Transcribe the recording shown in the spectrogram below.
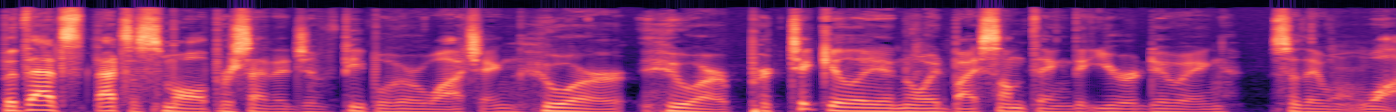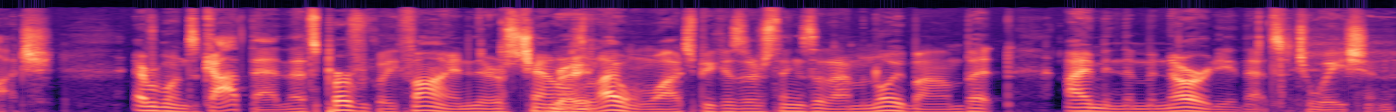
But that's that's a small percentage of people who are watching who are who are particularly annoyed by something that you're doing, so they won't watch. Everyone's got that, and that's perfectly fine. There's channels Right. that I won't watch because there's things that I'm annoyed by but I'm in the minority in that situation.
